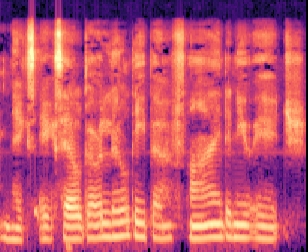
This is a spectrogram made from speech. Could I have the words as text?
Next exhale, go a little deeper, find a new edge.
